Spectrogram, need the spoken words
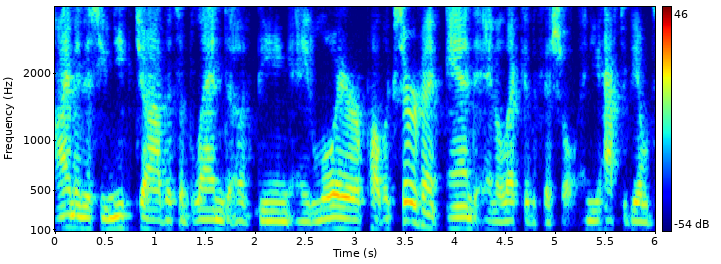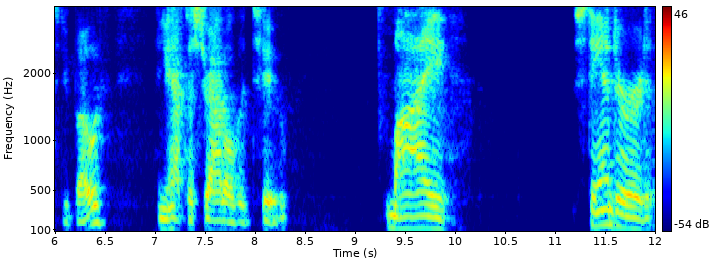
I'm in this unique job that's a blend of being a lawyer, public servant, and an elected official. And you have to be able to do both, and you have to straddle the two. My standard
